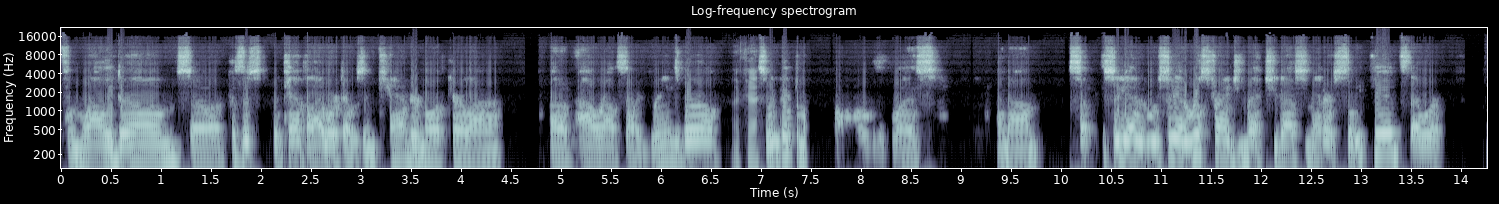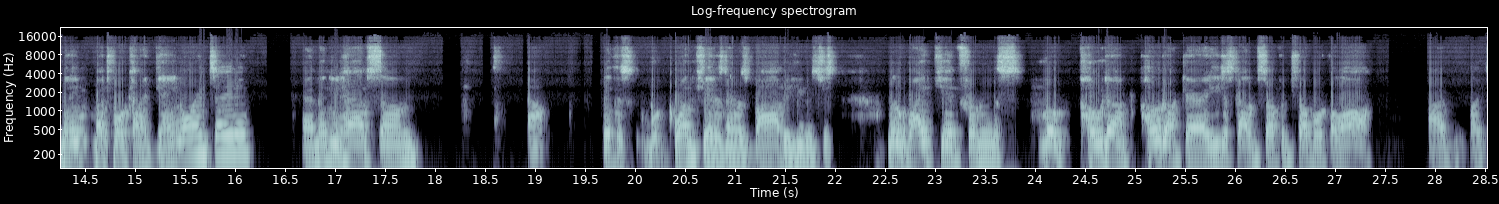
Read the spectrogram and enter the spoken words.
from Raleigh Durham. So because this the camp that I worked at was in Candor, North Carolina, about an hour outside of Greensboro. Okay. So we picked them up all over the place, and um, so so you had so you had a real strange mix. You'd have some inner city kids that were many much more kind of gang orientated, and then you'd have some. Oh, we had this one kid. His name was Bobby. He was just a little white kid from this little podunk podunk area. He just got himself in trouble with the law, uh, like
